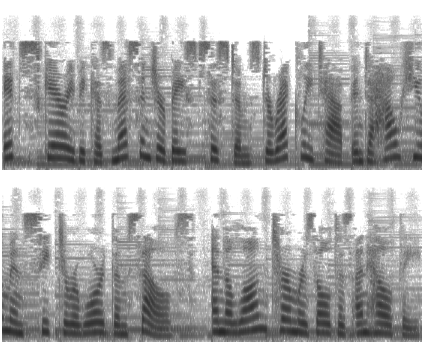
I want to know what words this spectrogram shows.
It's scary because messenger-based systems directly tap into how humans seek to reward themselves, and the long-term result is unhealthy.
